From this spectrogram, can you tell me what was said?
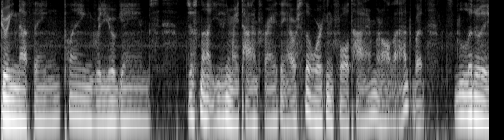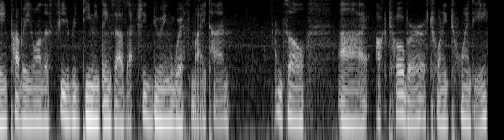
doing nothing, playing video games, just not using my time for anything. I was still working full time and all that, but it's literally probably one of the few redeeming things I was actually doing with my time. And so, uh, October of 2020,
